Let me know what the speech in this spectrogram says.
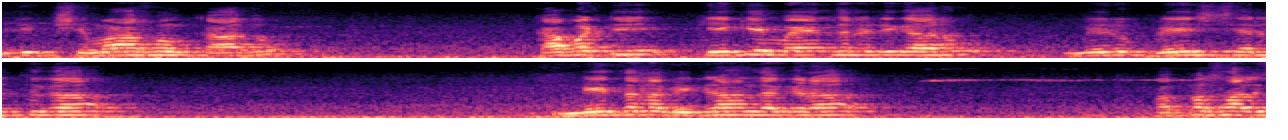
ఇది క్షమార్హం కాదు. కాబట్టి కేకే మహేందర్ రెడ్డి గారు మీరు బేషరతుగా నేతల విగ్రహం దగ్గర పద్మశాలి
